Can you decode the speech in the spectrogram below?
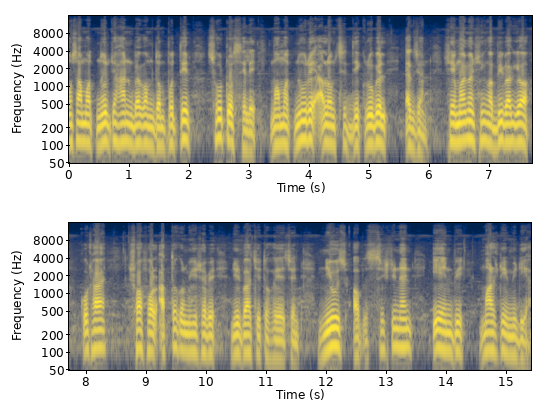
মোসাম্মদ নূরজাহান বেগম দম্পতির ছোট ছেলে মোহাম্মদ নূরে আলম সিদ্দিক রুবেল একজন। সে ময়মনসিংহ বিভাগীয় কোঠায় সফল আত্মকর্মী হিসেবে নির্বাচিত হয়েছেন। News of sixty nine ANB multimedia.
